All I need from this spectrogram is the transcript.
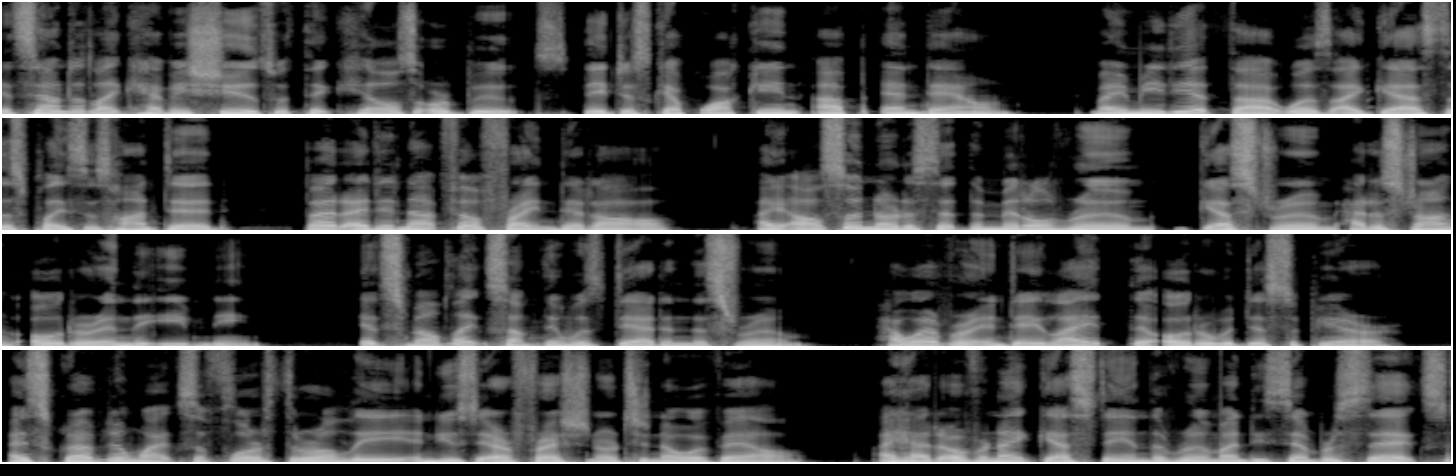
It sounded like heavy shoes with thick heels or boots. They just kept walking up and down. My immediate thought was, I guess this place is haunted, but I did not feel frightened at all. I also noticed that the middle room, guest room, had a strong odor in the evening. It smelled like something was dead in this room. However, in daylight, the odor would disappear. I scrubbed and waxed the floor thoroughly and used air freshener to no avail. I had overnight guests stay in the room on December 6,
